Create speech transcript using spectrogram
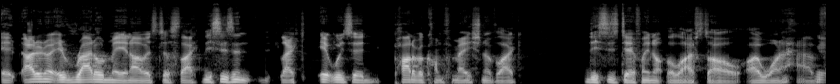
it i don't know it rattled me and i was just like this isn't like it was a part of a confirmation of like this is definitely not the lifestyle i want to have yeah.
